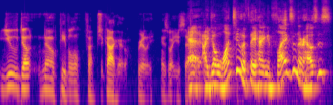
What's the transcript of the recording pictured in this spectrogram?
you don't know people from Chicago, really, is what you said. I don't want to if they're hanging flags in their houses.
